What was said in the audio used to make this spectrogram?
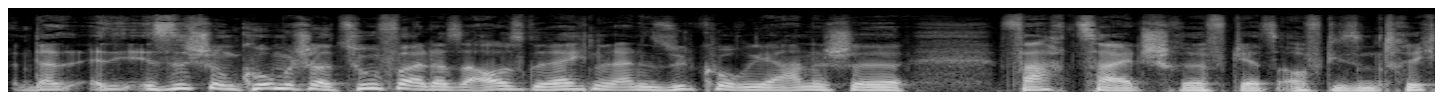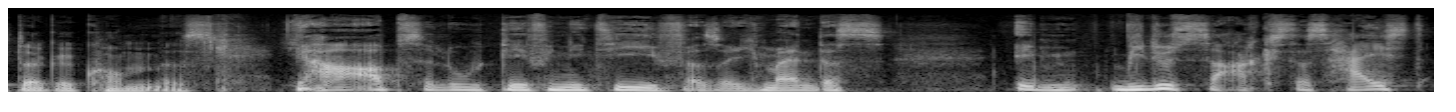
das, es ist schon ein komischer Zufall, dass ausgerechnet eine südkoreanische Fachzeitschrift jetzt auf diesen Trichter gekommen ist. Ja, absolut, definitiv. Also ich meine, das eben, wie du sagst, das heißt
